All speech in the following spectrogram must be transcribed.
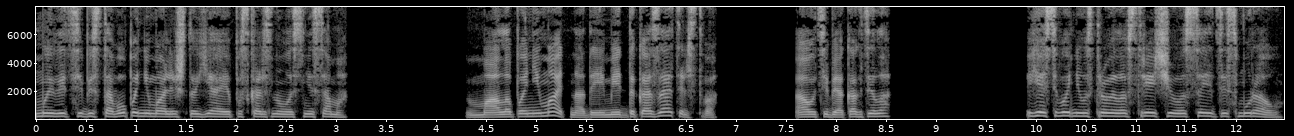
Мы ведь и без того понимали, что я и поскользнулась не сама. Мало понимать, надо иметь доказательства. А у тебя как дела? Я сегодня устроила встречу с Эдзи с Мурау.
